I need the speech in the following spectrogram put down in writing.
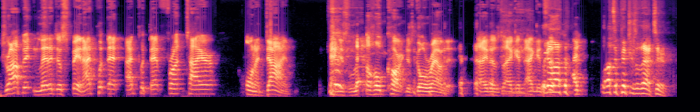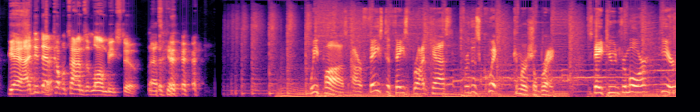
drop it, and let it just spin. I'd put that I'd put that front tire on a dime and just let the whole cart just go around it. I just I can I can. We got lots of, I- lots of pictures of that too. yeah, I did that a couple times at Long Beach too. That's good. we pause our face to face broadcast for this quick commercial break. Stay tuned for more here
